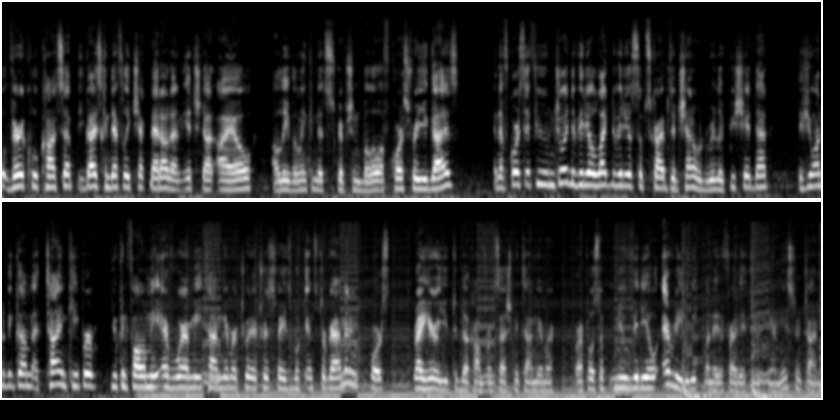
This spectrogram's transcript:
very cool concept. You guys can definitely check that out on itch.io. I'll leave a link in the description below, of course, for you guys. And of course, if you enjoyed the video, like the video, subscribe to the channel. Would really appreciate that. If you want to become a timekeeper, you can follow me everywhere, me, MeTimeGamer, Twitter, Twitch, Facebook, Instagram, and of course, right here at youtube.com forward slash MeTimeGamer, where I post a new video every week, Monday to Friday, 3 p.m. Eastern Time.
